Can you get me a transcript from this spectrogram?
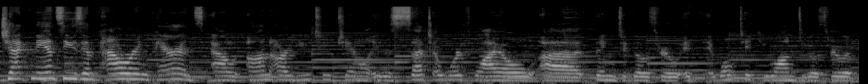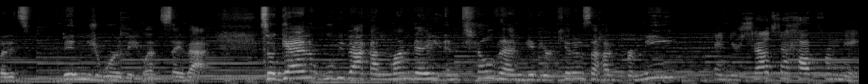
Check Nancy's Empowering Parents out on our YouTube channel. It is such a worthwhile uh, thing to go through. It, it won't take you long to go through it, but it's binge worthy. Let's say that. So, again, we'll be back on Monday. Until then, give your kiddos a hug from me. And yourselves a hug from me.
